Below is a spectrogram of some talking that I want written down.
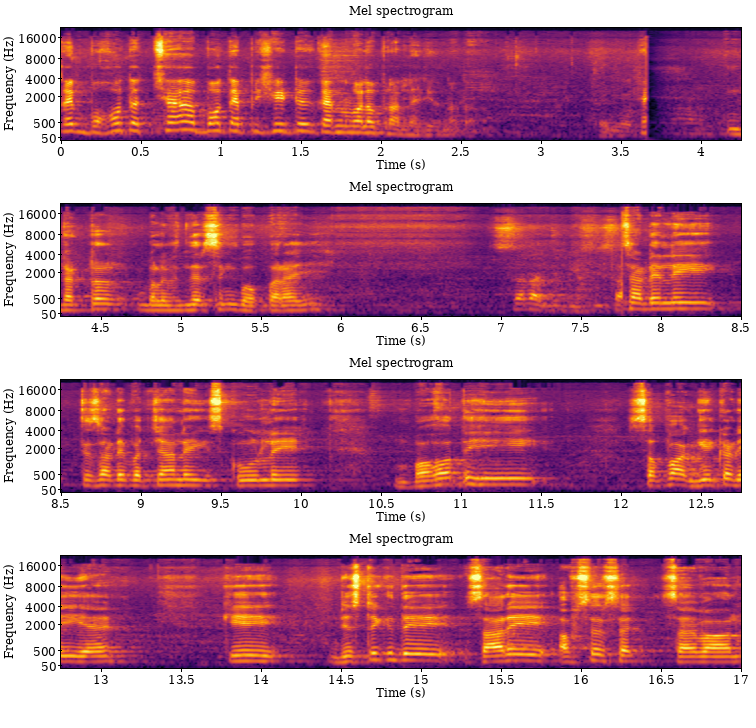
ਤਾਂ ਇਹ ਬਹੁਤ ਅੱਛਾ, ਬਹੁਤ ਐਪਰੀਸ਼ੀਏਟ ਕਰਨ ਵਾਲਾ ਉਪਰਾਲਾ ਜੀ ਉਹਨਾਂ ਦਾ। ਡਾਕਟਰ ਬਲਵਿੰਦਰ ਸਿੰਘ ਬੋਪਰਾ ਜੀ। ਸਰ ਅੱਜ ਡੀਸੀ ਸਾਡੇ ਲਈ ਤੇ ਸਾਡੇ ਬੱਚਿਆਂ ਲਈ, ਸਕੂਲ ਲਈ ਬਹੁਤ ਹੀ ਸੁਭਾਗੀ ਘੜੀ ਹੈ ਕਿ ਡਿਸਟ੍ਰਿਕਟ ਦੇ ਸਾਰੇ ਅਫਸਰ ਸਹਿ- ਸਾਹਿਬਾਨ,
